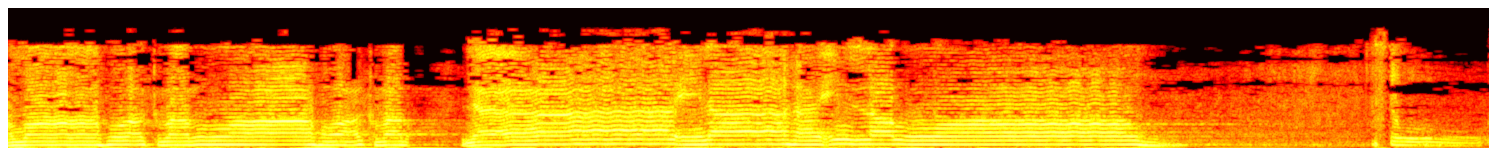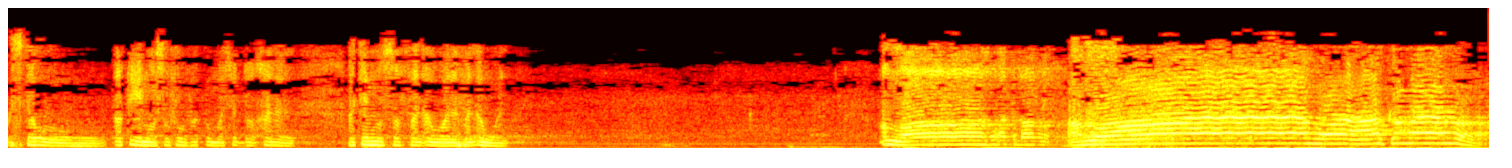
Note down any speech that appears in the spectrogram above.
الله أكبر الله أكبر. لا إله إلا الله. استووا استووا أقيموا صفوفكم وسدوا الخلل أتموا الصف الأول فالأول. الله أكبر. الله أكبر.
